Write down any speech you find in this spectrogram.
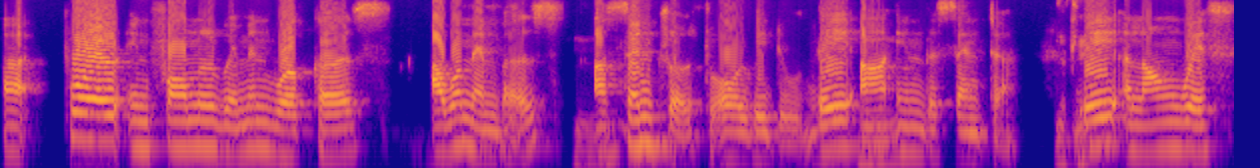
uh, poor informal women workers, our members, mm-hmm. are central to all we do. They mm-hmm. are in the center. Okay. They, along with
